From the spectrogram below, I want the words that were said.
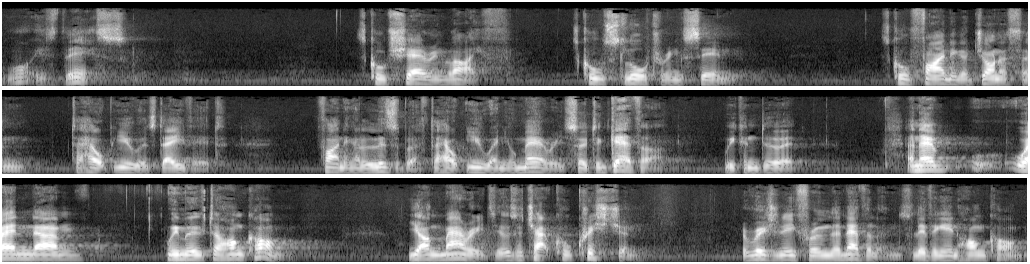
What is this? It's called sharing life. It's called slaughtering sin. It's called finding a Jonathan to help you as David, finding an Elizabeth to help you when you're Mary. So together we can do it. And then when um, we moved to Hong Kong, young married, there was a chap called Christian, originally from the Netherlands, living in Hong Kong.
